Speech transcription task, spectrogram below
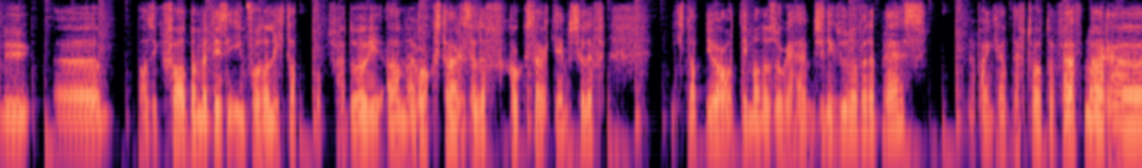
Nu, uh, als ik fout ben met deze info, dan ligt dat potverdorie aan Rockstar zelf, Rockstar Games zelf. Ik snap niet waarom het die mannen zo geheimzinnig doen over de prijs van Grand Theft Auto 5, maar uh,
